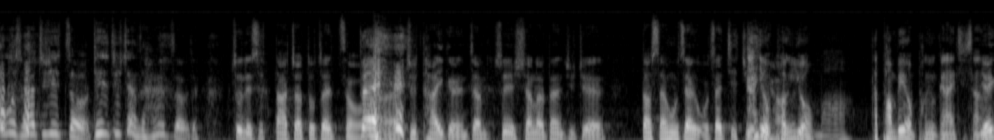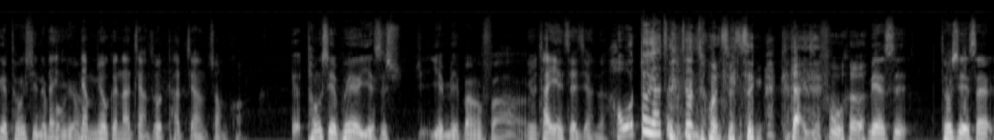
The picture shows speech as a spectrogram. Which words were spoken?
我为什么要继续走？天气就这样子还要走的。重点是大家都在走啊，就他一个人这样，所以向导当然就觉得到山户再我再解决。他有朋，友吗？他旁边有朋友跟他一起上，有一个同行的朋友那，没有跟他讲说他这样的状况，有同学朋友也是也没办法因，为他也在这样的。好我，对啊，怎么这样怎么就是跟他一起附和？没有是同学三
